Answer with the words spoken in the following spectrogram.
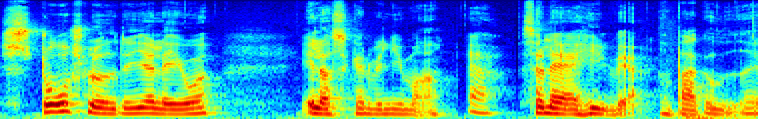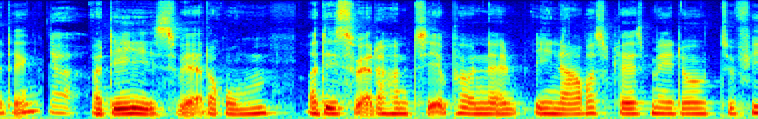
storslået, det jeg laver, ellers kan det være lige meget. Ja. Så lader jeg helt være og bakker ud af det. Ikke? Ja. Og det er svært at rumme, og det er svært at håndtere på en, en arbejdsplads med et 8-4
